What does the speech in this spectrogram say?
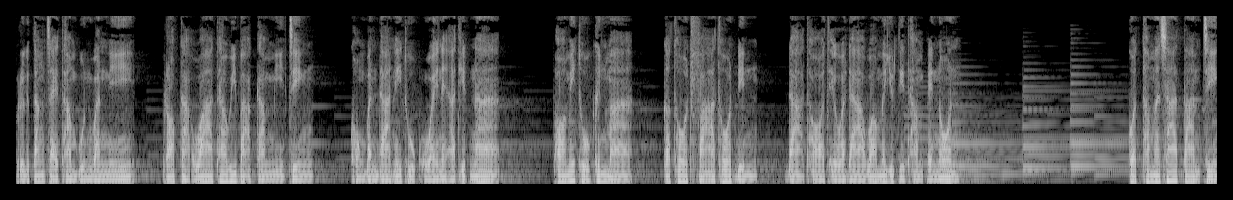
หรือตั้งใจทำบุญวันนี้ เพราะกะว่าถ้าวิบากกรรมมีจริง คงบันดาลให้ถูกหวยในอาทิตย์หน้า พอไม่ถูกขึ้นมา ก็โทษฟ้าโทษดิน ด่าทอเทวดาว่าไม่ยุติธรรมไปโน่น กฎธรรมชาติตามจริง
